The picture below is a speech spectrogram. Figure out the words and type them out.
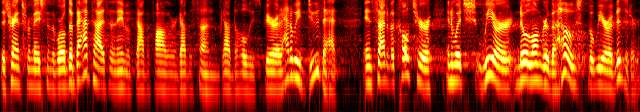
the transformation of the world, to baptize in the name of God the Father and God the Son, and God the Holy Spirit. How do we do that inside of a culture in which we are no longer the host, but we are a visitor?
